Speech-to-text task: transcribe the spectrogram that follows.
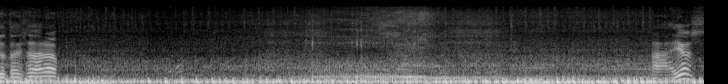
Dito tayo sa harap. Ayos.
